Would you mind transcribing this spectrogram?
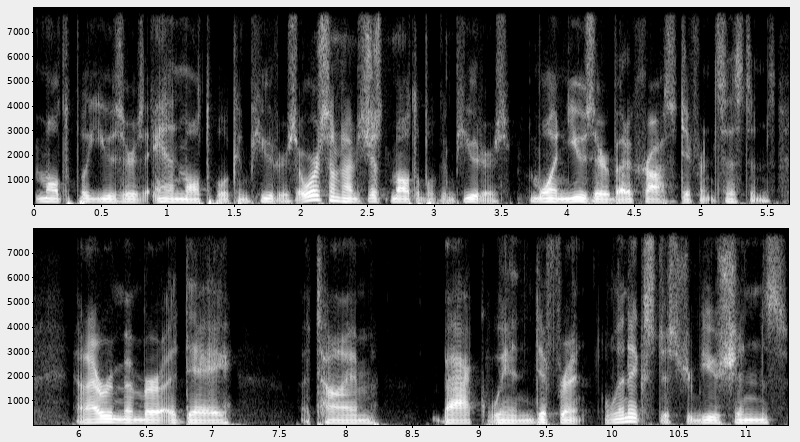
multiple users and multiple computers, or sometimes just multiple computers, one user but across different systems. And I remember a day, a time back when different Linux distributions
